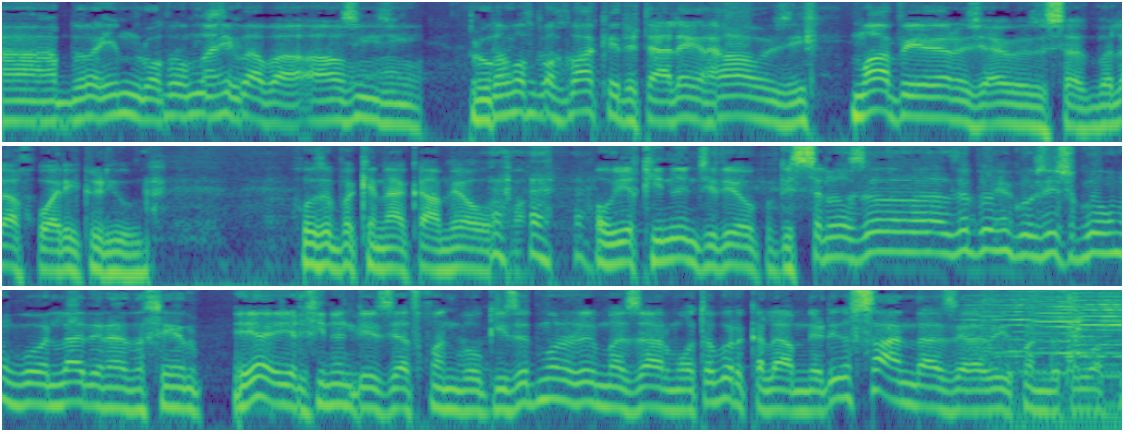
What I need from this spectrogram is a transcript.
ابراهيم روحي بابا او زي زي نو په خوا کې رټاله راو زي ما په راځو استاد بلا خواري کړیو خو زه پکې ناکامیاب او یقینا چې دی او پکې سره زه زه به کوشش کوم ګو الله دې نه د خیر یا یقینا دې زیات خوان بو کی عزت مونږ مزار معتبر کلام دې ډیر ښه انداز راوي خوان به وخت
